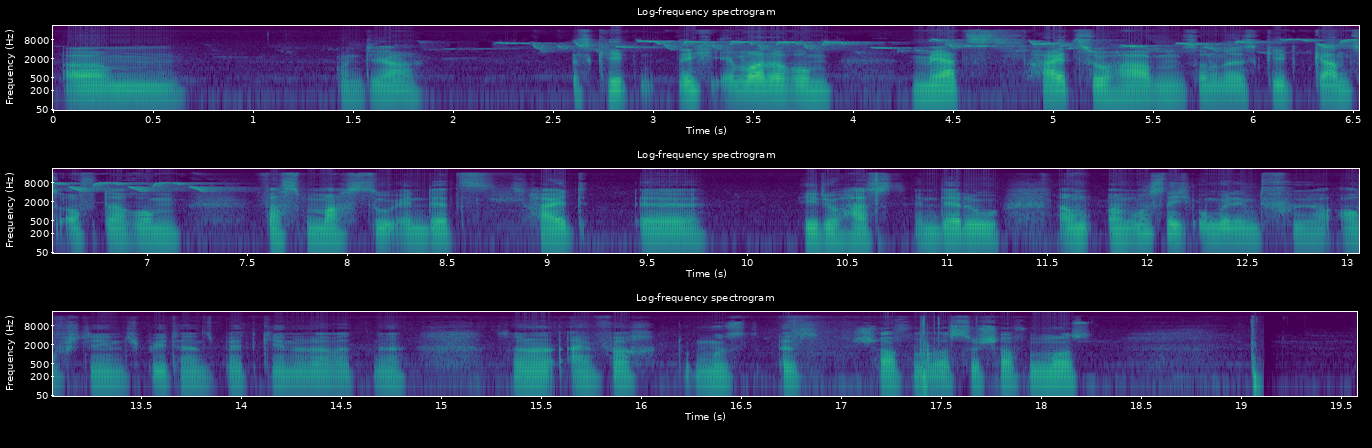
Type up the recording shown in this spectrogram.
Ähm, und ja, es geht nicht immer darum, mehr Zeit zu haben, sondern es geht ganz oft darum, was machst du in der Zeit, äh, die du hast, in der du, man, man, muss nicht unbedingt früher aufstehen, später ins Bett gehen oder was, ne, sondern einfach, du musst es schaffen, was du schaffen musst.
